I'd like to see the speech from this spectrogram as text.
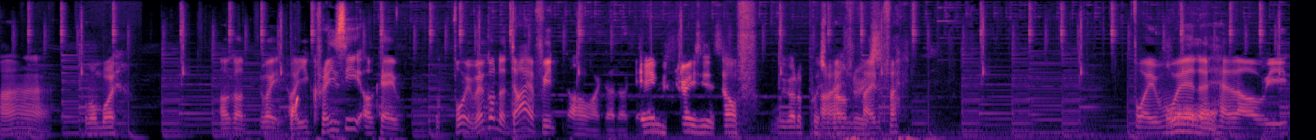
Ah. Come on, boy. Oh god, wait, are you crazy? Okay, boy, we're gonna die if we. Oh my god, okay. Game is crazy itself. We gotta push Alright, boundaries. fine, fine. Boy, where the Oh. hell are we?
